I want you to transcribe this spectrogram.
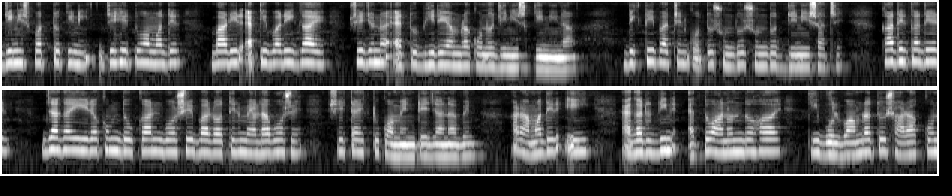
জিনিসপত্র কিনি, যেহেতু আমাদের বাড়ির একেবারেই গায়ে সেই জন্য এত ভিড়ে আমরা কোনো জিনিস কিনি না। দেখতেই পাচ্ছেন কত সুন্দর সুন্দর জিনিস আছে। কাদের কাদের জায়গায় এরকম দোকান বসে বা রথের মেলা বসে, সেটা একটু কমেন্টে জানাবেন। আর আমাদের এই এগারো দিন এত আনন্দ হয়, কি বলব? আমরা তো সারাক্ষণ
